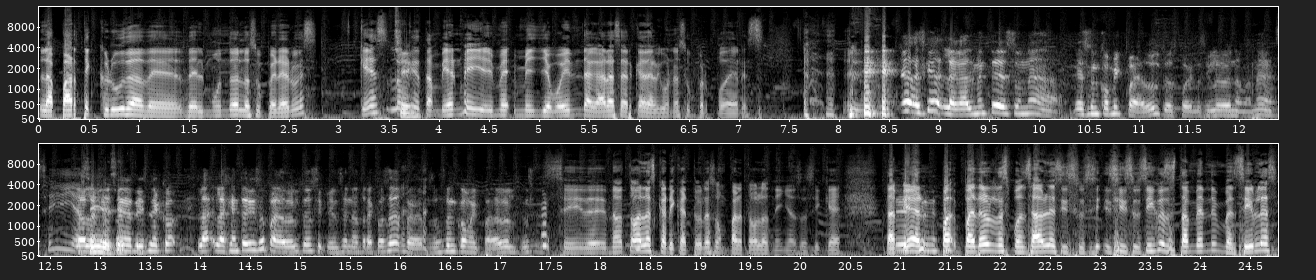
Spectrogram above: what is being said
la parte cruda de, del mundo de los superhéroes, que es lo que también me, me, me llevó a indagar acerca de algunos superpoderes. Es que legalmente es una es un cómic para adultos, por decirlo de una manera. Sí, la, gente dice, la, gente dice para adultos y piensa en otra cosa, pero pues es un cómic para adultos. Sí, no todas las caricaturas son para todos los niños, así que también padres responsables y si sus hijos están viendo Invencibles,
